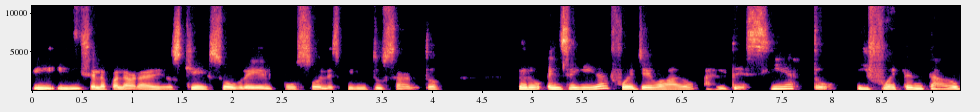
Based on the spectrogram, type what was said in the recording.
Y, y, dice la palabra de Dios que sobre él posó el Espíritu Santo, pero enseguida fue llevado al desierto y fue tentado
